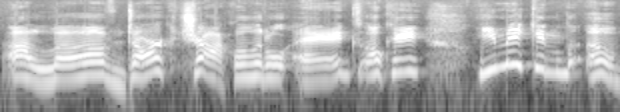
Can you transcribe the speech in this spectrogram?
I love dark chocolate, little eggs. Okay, you making uh,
